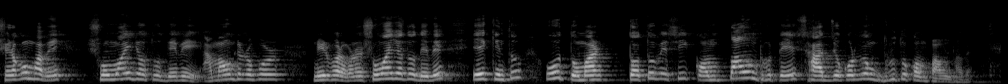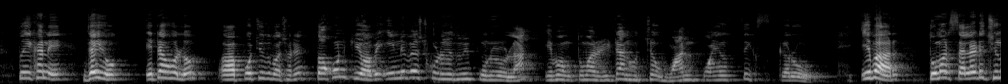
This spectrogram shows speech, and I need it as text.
সেরকমভাবে সময় যত দেবে অ্যামাউন্টের ওপর নির্ভর করে সময় যত দেবে, এ কিন্তু ও তোমার তত বেশি কম্পাউন্ড হতে সাহায্য করবে এবং দ্রুত কম্পাউন্ড হবে। তো এখানে যাই হোক, এটা হলো পঁচিশ বছরে। তখন কি হবে? ইনভেস্ট করেছ তুমি পনেরো লাখ এবং তোমার রিটার্ন হচ্ছে ওয়ান পয়েন্ট সিক্স এবার তোমার স্যালারি ছিল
